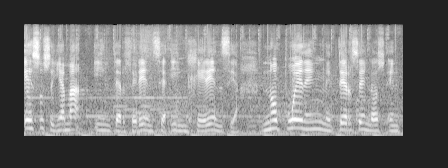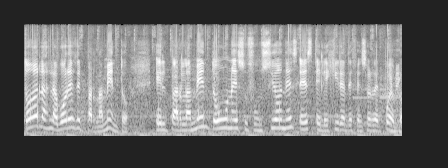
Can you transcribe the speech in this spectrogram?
Eso se llama interferencia, injerencia. No pueden meterse en, los, en todas las labores del Parlamento. El Parlamento, una de sus funciones es elegir al defensor del pueblo.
